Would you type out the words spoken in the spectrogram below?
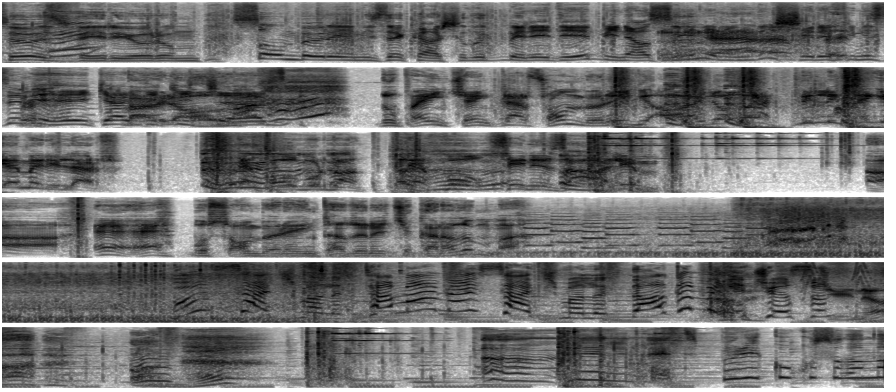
Söz veriyorum. Son böreğinize karşılık belediye binasının önünde şerefinize bir heykel Böyle olmaz. dikeceğiz. Dupençenkler son böreği bir aile olarak birlikte yemeliler. Defol buradan. Defol seni zalim. Ah, ee, bu son böreğin tadını çıkaralım mı? Bu saçmalık tamamen saçmalık. Dalga mı geçiyorsun? Cina, Anne? Merinet börek kokusunu ne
